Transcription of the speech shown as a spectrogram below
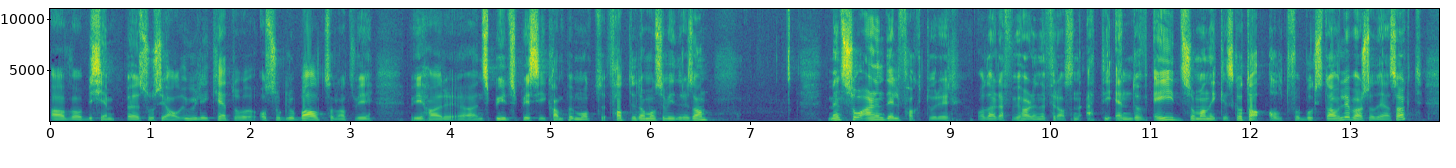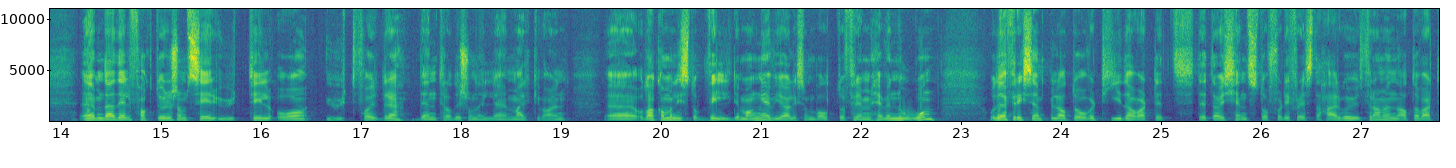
av, å bekjempe sosial ulikhet, og, også globalt, sånn at vi, vi har en spydspiss i kampen mot fattigdom osv. Så sånn. Men så er det en del faktorer, og det er derfor vi har denne frasen 'at the end of aid', som man ikke skal ta altfor bokstavelig. bare så Det er sagt. Men det er en del faktorer som ser ut til å utfordre den tradisjonelle merkevaren. Eh, og Da kan man liste opp veldig mange. Vi har liksom valgt å fremheve noen. Og det er for at det over tid har vært et dette er jo kjent stoff for de fleste her, går ut fra, men at det har vært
